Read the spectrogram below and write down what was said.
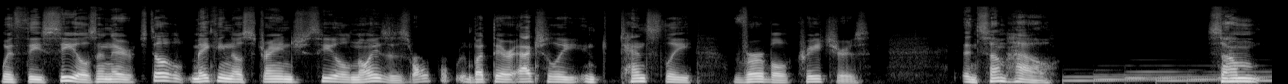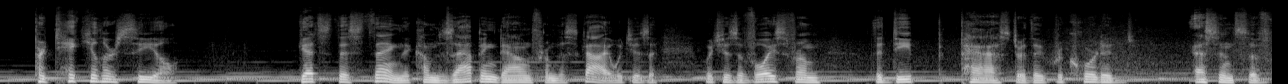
with these seals, and they're still making those strange seal noises, but they're actually intensely verbal creatures. And somehow, some particular seal gets this thing that comes zapping down from the sky, which is a, which is a voice from the deep past or the recorded essence of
